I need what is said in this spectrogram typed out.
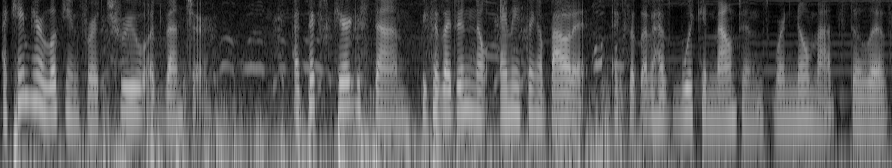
I came here looking for a true adventure. I picked Kyrgyzstan because I didn't know anything about it, except that it has wicked mountains where nomads still live.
